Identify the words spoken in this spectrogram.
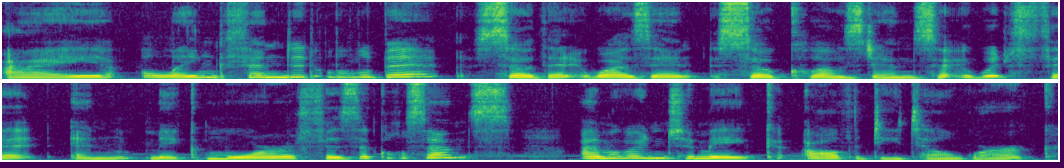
I lengthened it a little bit so that it wasn't so closed in so it would fit and make more physical sense. I'm going to make all the detail work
